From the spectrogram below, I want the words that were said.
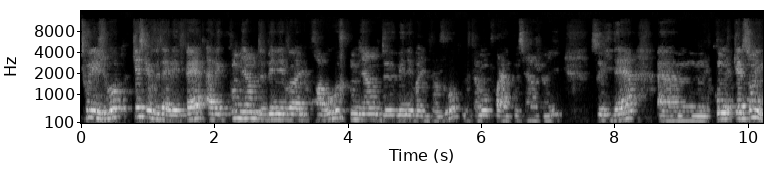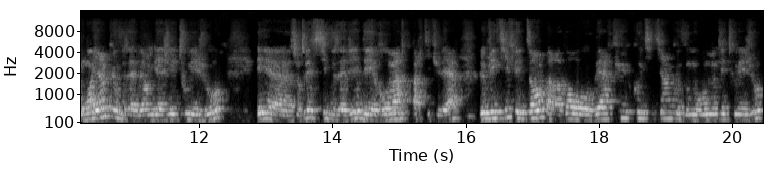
tous les jours qu'est-ce que vous avez fait, avec combien de bénévoles Croix-Rouge, combien de bénévoles d'un jour, notamment pour la conciergerie solidaire, euh, quels sont les moyens que vous avez engagés tous les jours et euh, surtout si vous aviez des remarques particulières. L'objectif étant, par rapport au BRQ quotidien que vous nous remontez tous les jours,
